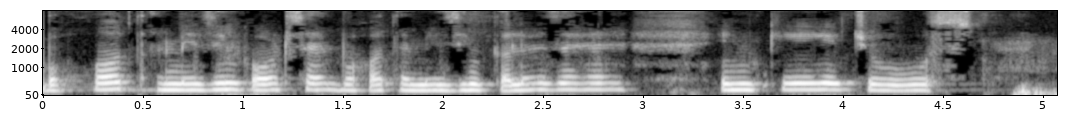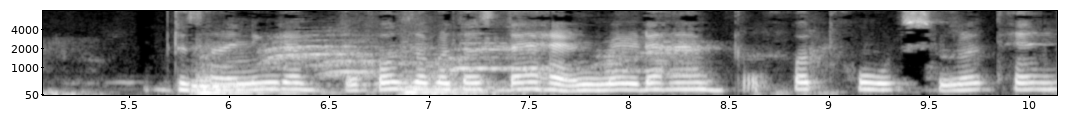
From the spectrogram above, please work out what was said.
बहुत अमेजिंग कोट्स हैं, बहुत अमेजिंग कलर्स हैं। इनकी जो डिज़ाइनिंग है, बहुत ज़बरदस्त है हैंडमेड है, बहुत खूबसूरत हैं।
